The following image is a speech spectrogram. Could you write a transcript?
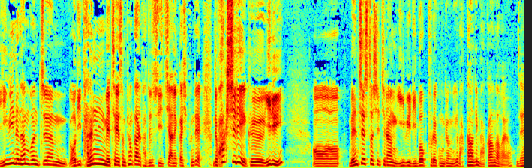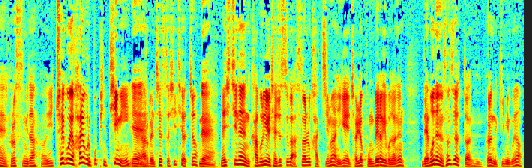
2위는 한 번쯤 어디 다른 매체에선 평가를 받을 수 있지 않을까 싶은데, 근데 확실히 그 1위, 어, 맨체스터 시티랑 2위 리버풀의 공격력이 막강하긴 막강한가 봐요. 네, 그렇습니다. 어, 이 최고의 화력으로 뽑힌 팀이 예. 바로 맨체스터 시티였죠. 네. 맨시티는 가브리엘 제주스가 아스널로 갔지만 이게 전력 공백이라기보다는 내보내는 선수였던 음. 그런 느낌이고요.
